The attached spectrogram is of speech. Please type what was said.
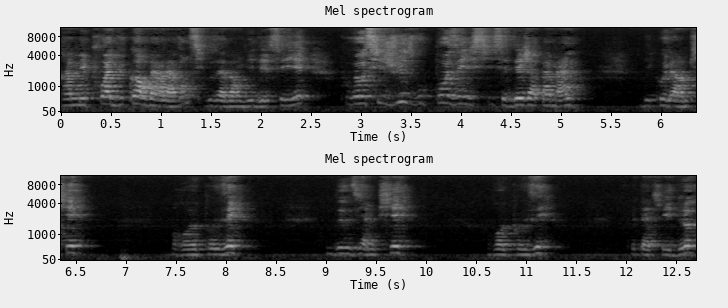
ramener poids du corps vers l'avant si vous avez envie d'essayer pouvez aussi juste vous poser ici, c'est déjà pas mal. Décoller un pied, reposer. Deuxième pied, reposer. Peut-être les deux.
